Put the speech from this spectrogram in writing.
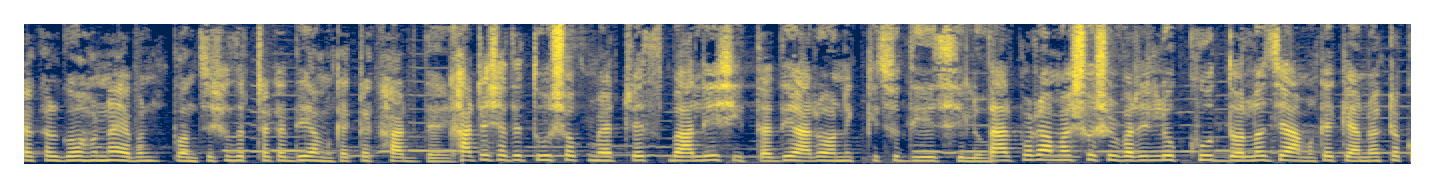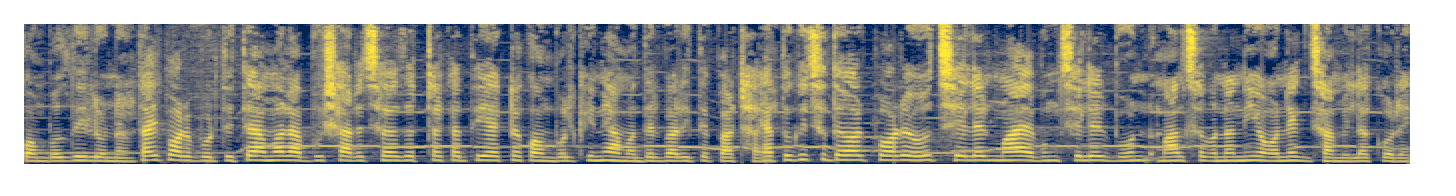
টাকার গহনা এবং পঞ্চাশ হাজার টাকা দিয়ে আমাকে একটা খাট দেয়। খাটের সাথে তুষক, ম্যাট্রেস, বালিশ ইত্যাদি আরও অনেক কিছু দিয়েছিল। তারপরে আমার শ্বশুর বাড়ির লোক খুদ দল যে আমাকে কেন একটা কম্বল দিল না। তাই পরবর্তীতে আমার আব্বু সাড়ে ছয় হাজার টাকা দিয়ে একটা কম্বল কিনে আমাদের বাড়িতে পাঠায়। এত কিছু দেওয়ার পরেও ছেলের মা এবং ছেলের বোন মাল সাবানা নিয়ে অনেক ঝামেলা করে।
